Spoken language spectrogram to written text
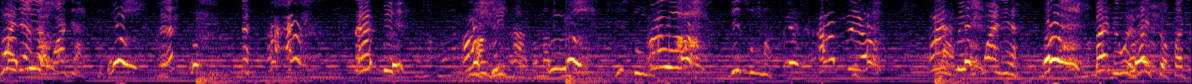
Why I watch us? Let me. Don't leave her, Mama, please. This woman. This woman. Please help me. Help me. One here. By the way, where is your father?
